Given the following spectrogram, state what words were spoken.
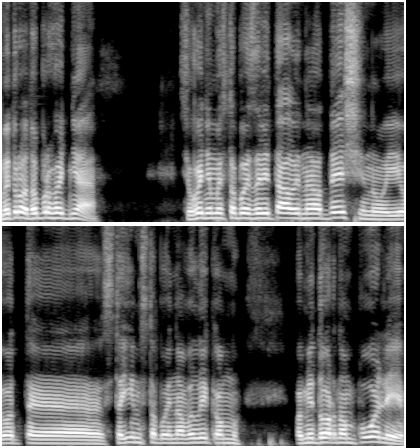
Дмитро, доброго дня. Сьогодні ми з тобою завітали на Одещину і от е, стоїмо з тобою на великому помідорному полі.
